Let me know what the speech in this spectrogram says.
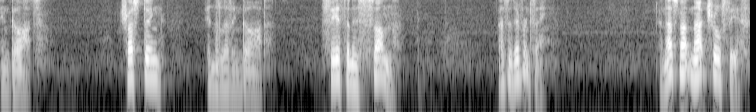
in God, trusting in the living God, faith in His Son. That's a different thing. And that's not natural faith.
